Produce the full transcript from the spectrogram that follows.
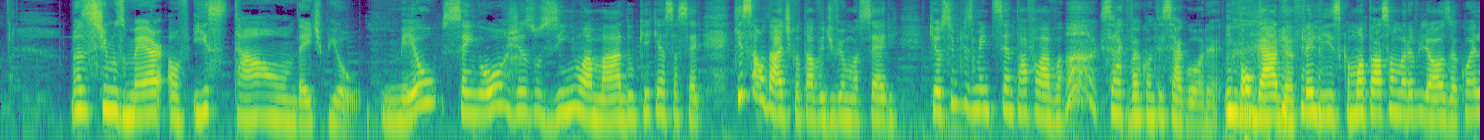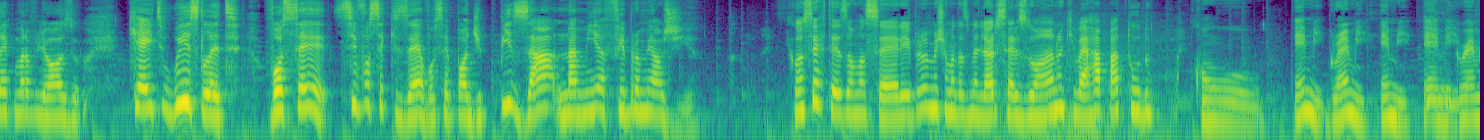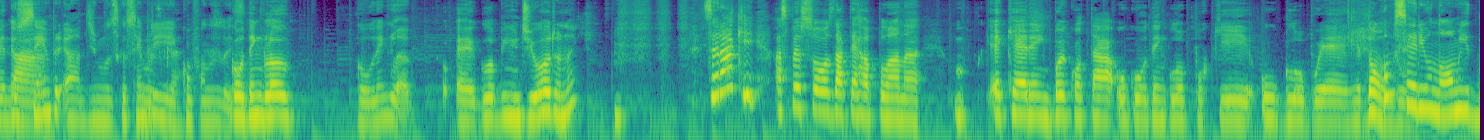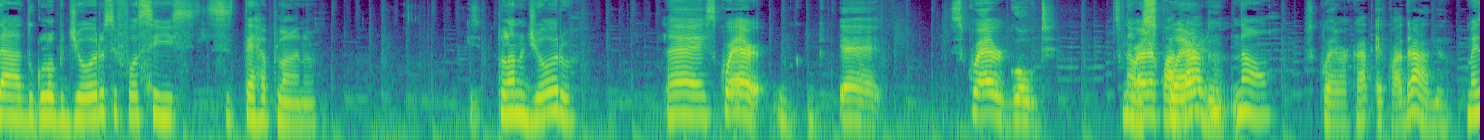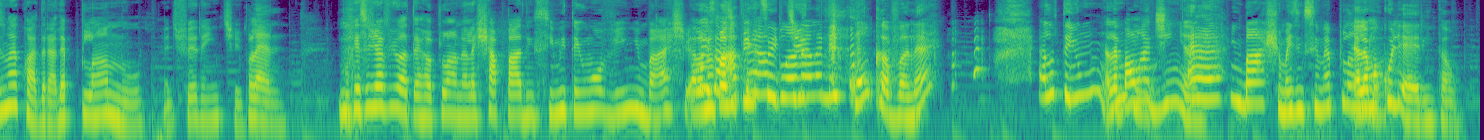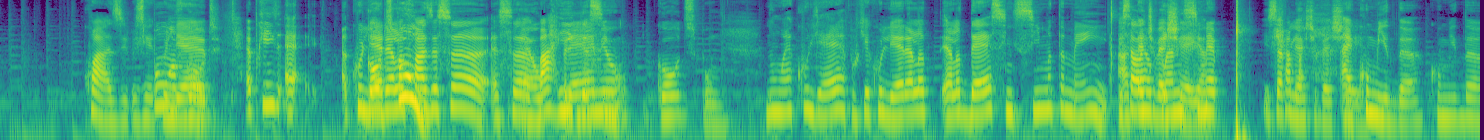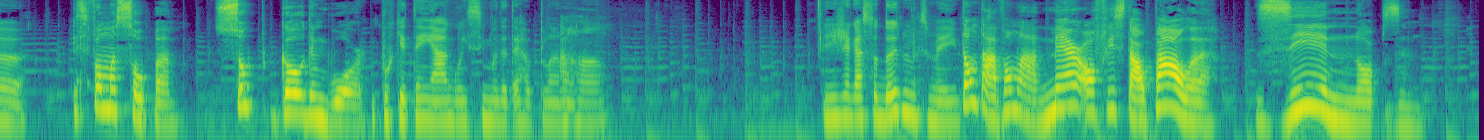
Nós assistimos Mare of Easttown, da HBO. Meu Senhor Jesusinho amado, o que, que é essa série? Que saudade que eu tava de ver uma série que eu simplesmente sentava e falava: "Ah, o que será que vai acontecer agora? Empolgada, feliz, com uma atuação maravilhosa, com um elenco maravilhoso. Kate Winslet, você, se você quiser, você pode pisar na minha fibromialgia. Com certeza é uma série, provavelmente uma das melhores séries do ano, que vai rapar tudo. Com o Emmy? Grammy? Emmy? Emmy, Grammy da Eu sempre... Ah, de música, eu sempre música. confundo os dois. Golden Globe Golden Globe. é, Globinho de Ouro, né? Será que as pessoas da Terra plana é, querem boicotar o Golden Globe porque o globo é redondo? Como seria o nome da, do Globo de Ouro se fosse se terra plano? Plano de ouro? É Square. É, square Gold. Square não, é square. quadrado? Não. Square é é quadrado? Mas não é quadrado, é plano. É diferente. Plan. Porque você já viu a terra plana? Ela é chapada em cima e tem um ovinho embaixo. Ela Mas não faz a, o Terra sentido. plana ela é meio côncava, né? Ela tem um. Ela é bauladinha. É, embaixo, mas em cima é plano. Ela é uma colher, então. Quase. Porque Spoon of colher. Gold. É porque é, a colher Gold ela spoon. faz essa, essa É o barriga prêmio assim. Gold Spoon. Não é colher, porque colher ela, ela desce em cima também. E a se ela terra tiver plana em cheia? cima é. E se a colher estiver Ah, cheia? é comida. Comida. E se for uma sopa? Soap Golden War. Porque tem água em cima da terra plana. Aham. A gente já gastou dois minutos e meio. Então tá, vamos lá. Mare of Easttown. Paula. Zinopsin.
